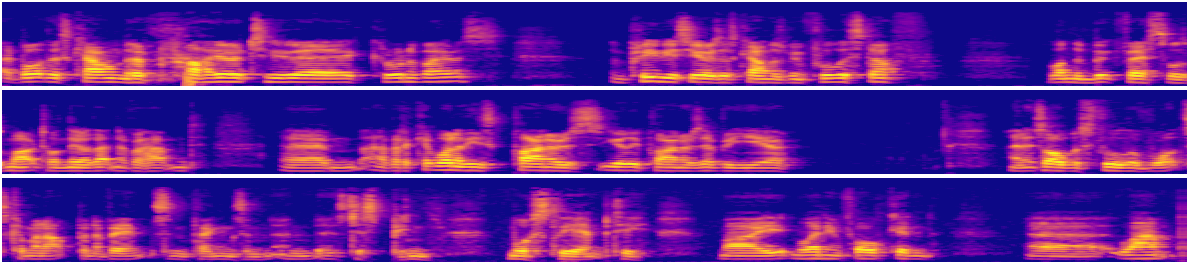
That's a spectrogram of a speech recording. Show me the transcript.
I bought this calendar prior to uh, coronavirus. In previous years, this calendar's been full of stuff. London Book Festival is marked on there. That never happened. Um, I've had a, one of these planners, yearly planners, every year, and it's always full of what's coming up and events and things, and, and it's just been mostly empty. My Millennium Falcon uh, lamp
